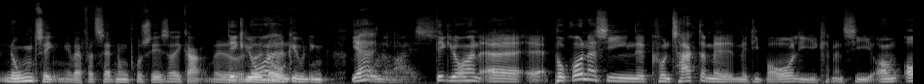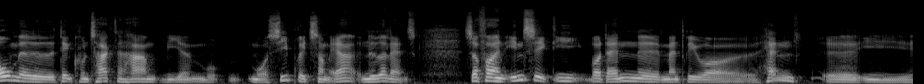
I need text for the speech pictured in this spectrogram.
nogle ting, i hvert fald sat nogle processer i gang med det noget han, lovgivning ja, undervejs. det gjorde han uh, på grund af sine kontakter med, med de borgerlige, kan man sige, og, og med den kontakt, han har via mor Sibrit, som er nederlandsk, så får han indsigt i, hvordan uh, man driver handel i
